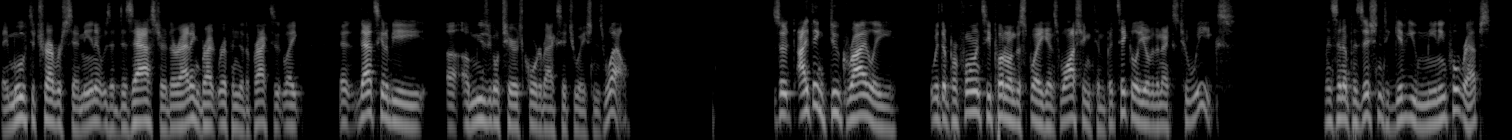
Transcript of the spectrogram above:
They moved to Trevor Siemian. It was a disaster. They're adding Brett Rypien to the practice. Like, eh, that's going to be a, a musical chairs quarterback situation as well. So I think Duke Riley, with the performance he put on display against Washington, particularly over the next two weeks, is in a position to give you meaningful reps,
